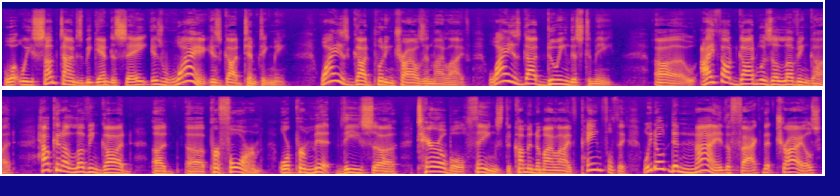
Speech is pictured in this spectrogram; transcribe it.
what we sometimes begin to say is, Why is God tempting me? Why is God putting trials in my life? Why is God doing this to me? Uh, I thought God was a loving God. How can a loving God uh, uh, perform or permit these uh, terrible things to come into my life, painful things? We don't deny the fact that trials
